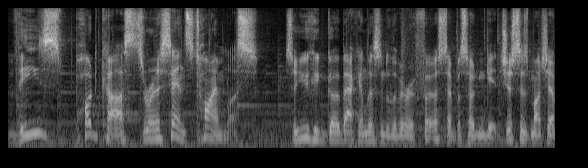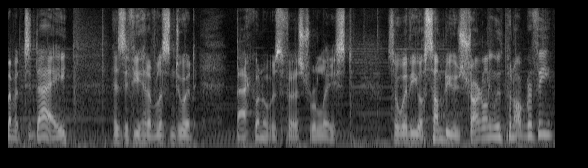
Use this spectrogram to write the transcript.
these podcasts are in a sense timeless. So you could go back and listen to the very first episode and get just as much out of it today as if you had have listened to it back when it was first released. So whether you're somebody who's struggling with pornography,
